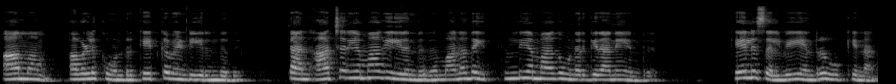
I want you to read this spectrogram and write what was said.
ஆமாம் அவளுக்கு ஒன்று கேட்க வேண்டி இருந்தது தான் ஆச்சரியமாக இருந்தது மனதை துல்லியமாக உணர்கிறானே என்று. கேளு செல்வி என்று ஊக்கினான்.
